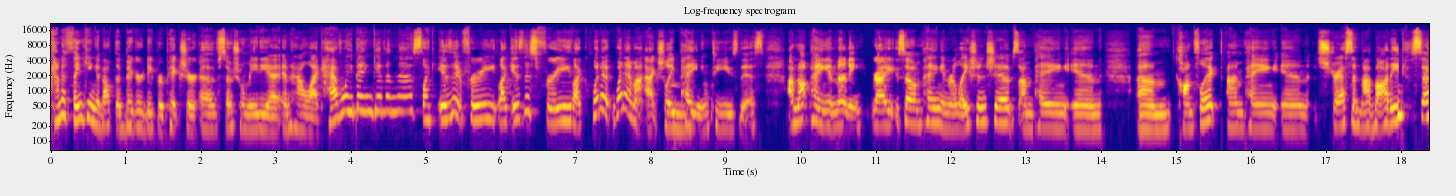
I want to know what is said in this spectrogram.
kind of thinking about the bigger deeper picture of social media and how like have we been given this? Like is it free? Like is this free? Like what what am i actually Mm. paying to use this? I'm not paying in money right? So i'm paying in relationships i'm paying in um, conflict i'm paying in stress in my body. So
